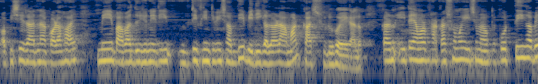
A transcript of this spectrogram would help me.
অফিসে রান্না করা হয়। মেয়ে, বাবা দুজনেরই টিফিন টিফিন সব দিয়ে বেরিয়ে গেল। আর আমার কাজ শুরু হয়ে গেল। কারণ এটাই আমার ফাঁকা সময়, এই সময় আমাকে করতেই হবে।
